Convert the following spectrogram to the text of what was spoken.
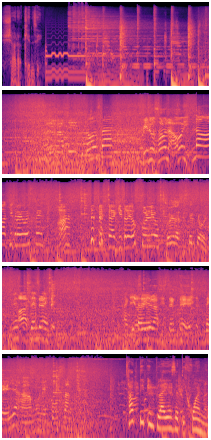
Shout out Kinsey. ¿Vino sola hoy? No, aquí traigo este. ¿Ah? aquí traigo Julio. Soy el asistente hoy. Ah, asistente. asistente. Aquí Yo soy el asistente de ella. de ella. Ah, muy bien, ¿cómo están? Tucked deep in playas de Tijuana,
